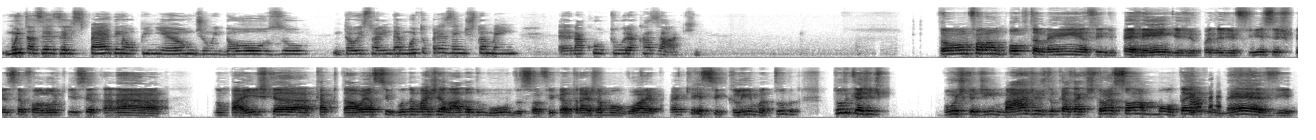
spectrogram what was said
muitas vezes eles pedem a opinião de um idoso. Então, isso ainda é muito presente também é, na cultura casaque. Então vamos falar um pouco também assim de perrengues, de coisas difíceis, porque você falou que você está na num país que a capital é a segunda mais gelada do mundo, só fica atrás da Mongólia. Como é que é esse clima? Tudo, tudo que a gente busca de imagens do Cazaquistão é só a montanha com neve,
